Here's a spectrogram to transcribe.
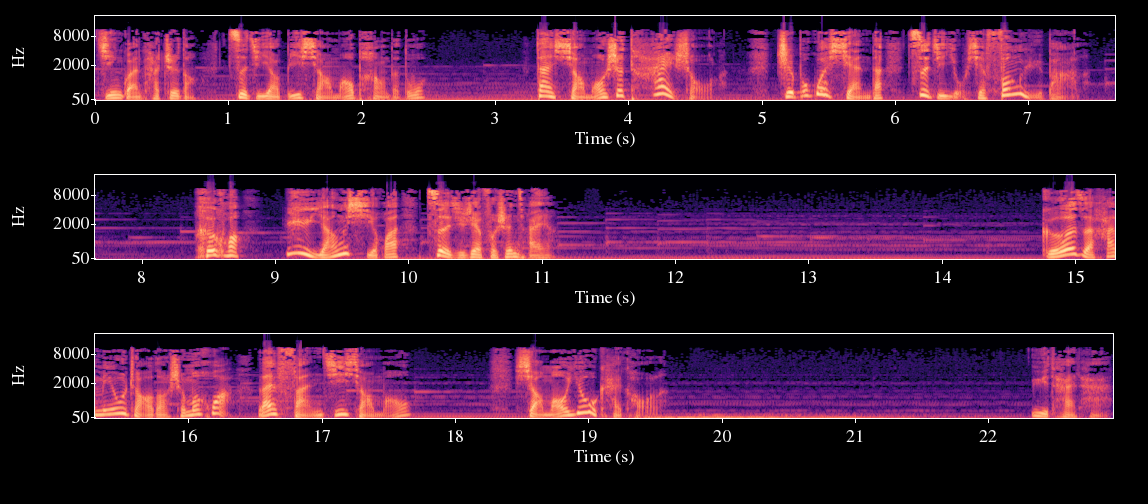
尽管他知道自己要比小毛胖得多，但小毛是太瘦了，只不过显得自己有些丰腴罢了。何况玉阳喜欢自己这副身材呀。格子还没有找到什么话来反击小毛，小毛又开口了：“玉太太，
